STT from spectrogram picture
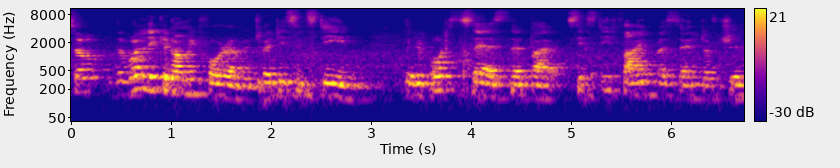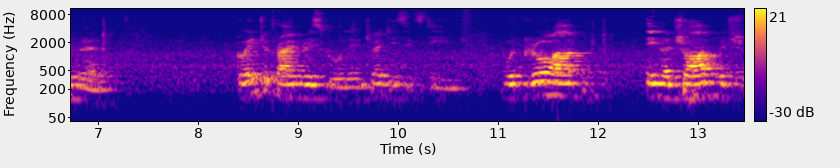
So the World Economic Forum in 2016, the report says that by 65% of children going to primary school in 2016 would grow up in a job which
